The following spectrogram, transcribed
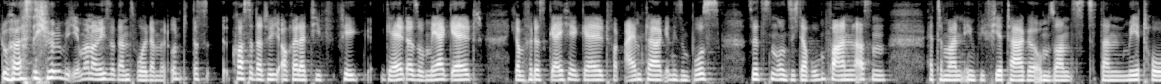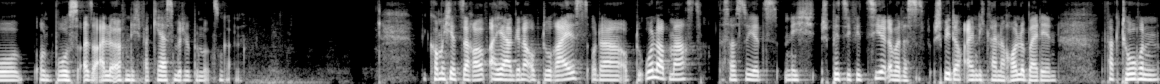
du hörst, ich fühle mich immer noch nicht so ganz wohl damit. Und das kostet natürlich auch relativ viel Geld, also mehr Geld. Ich glaube, für das gleiche Geld von einem Tag in diesem Bus sitzen und sich da rumfahren lassen, hätte man irgendwie vier Tage umsonst dann Metro und Bus, also alle öffentlichen Verkehrsmittel benutzen können. Wie komme ich jetzt darauf? Ah ja, genau, ob du reist oder ob du Urlaub machst. Das hast du jetzt nicht spezifiziert, aber das spielt auch eigentlich keine Rolle bei den Faktoren,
